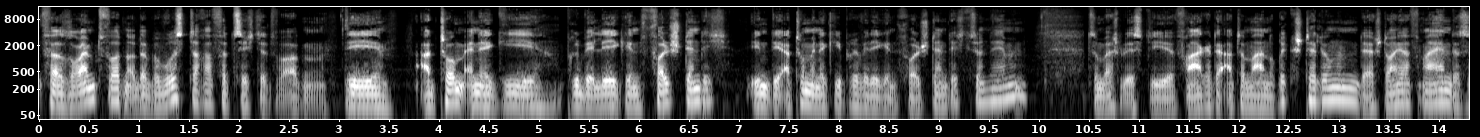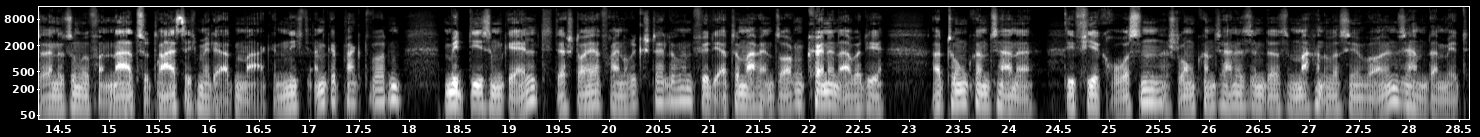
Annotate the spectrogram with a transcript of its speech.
versäumt worden oder bewusst darauf verzichtet worden, die Atomenergieprivilegien vollständig in die Atomenergieprivilegien vollständig zu nehmen. Zum Beispiel ist die Frage der atomaren Rückstellungen der steuerfreien, das ist eine Summe von nahezu 30 Milliarden Mark, nicht angepackt worden. Mit diesem Geld der steuerfreien Rückstellungen für die atomare Entsorgung können aber die Atomkonzerne, die vier großen Stromkonzerne sind das, machen, was sie wollen. Sie haben damit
